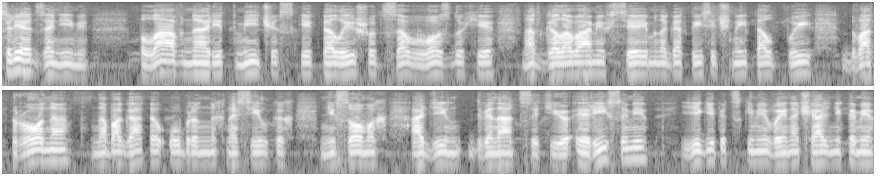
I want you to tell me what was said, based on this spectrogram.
вслед за ними плавно, ритмически колышутся в воздухе над головами всей многотысячной толпы два трона на богато убранных носилках, несомых один двенадцатью эрисами, египетскими военачальниками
